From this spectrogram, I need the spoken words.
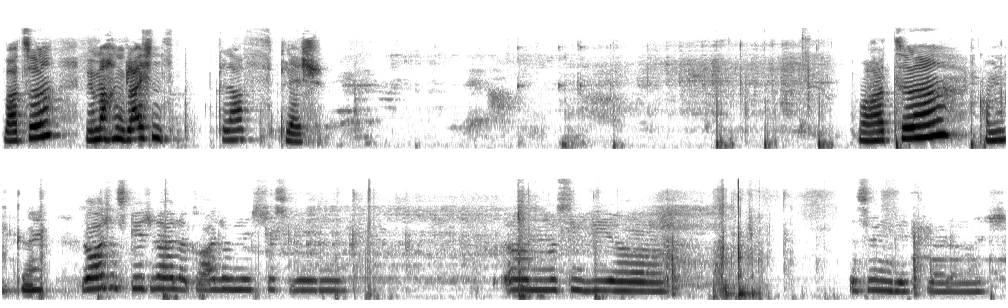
Warte, wir machen gleich ein Glasblech. Warte, kommt gleich. Leute, es geht leider gerade nicht, deswegen ähm, müssen wir. Deswegen geht es leider nicht.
